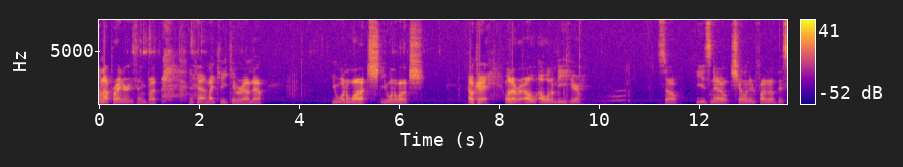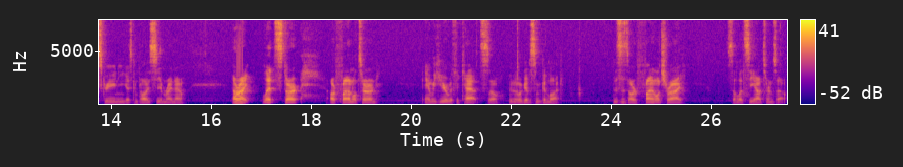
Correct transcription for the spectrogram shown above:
I'm not praying or anything, but... yeah, my kitty came around now. You wanna watch? Do you wanna watch? Okay, whatever, I'll, I'll let him be here. So, he is now chilling in front of this screen, you guys can probably see him right now. Alright, let's start our final turn and we here with the cat, so maybe it'll give us some good luck. This is our final try, so let's see how it turns out.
